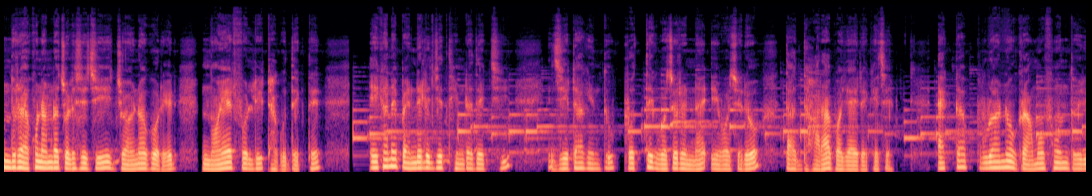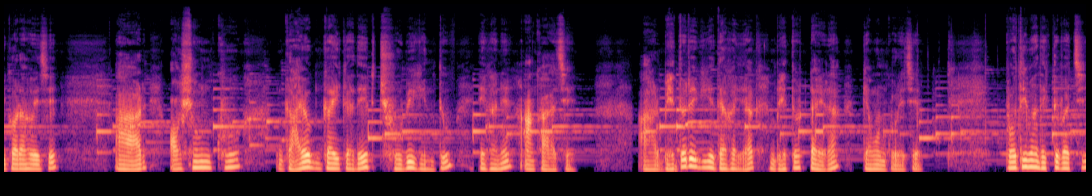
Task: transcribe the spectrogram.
বন্ধুরা, এখন আমরা চলে এসেছি জয়নগরের নয়ারপল্লী ঠাকুর দেখতে। এখানে প্যান্ডেলের যে থিমটা দেখছি, যেটা কিন্তু প্রত্যেক বছরের ন্যায় এবছরেও তার ধারা বজায় রেখেছে। একটা পুরানো গ্রামোফোন তৈরি করা হয়েছে আর অসংখ্য গায়ক গায়িকাদের ছবি কিন্তু এখানে আঁকা আছে। আর ভেতরে গিয়ে দেখা যাক, ভেতরটা এরা কেমন করেছে। প্রতিমা দেখতে পাচ্ছি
